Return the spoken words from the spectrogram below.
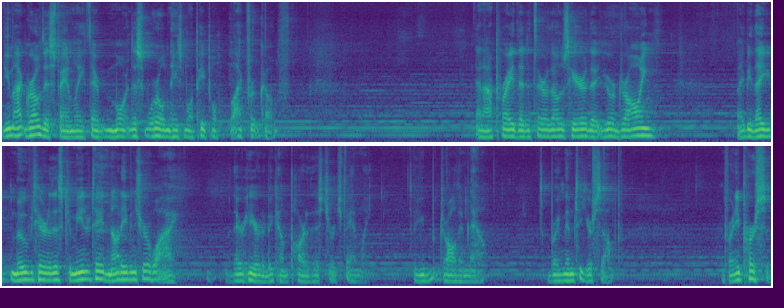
you might grow this family. There More, this world needs more people like Fruit Cove. And I pray that if there are those here that you're drawing, maybe they moved here to this community, not even sure why. They're here to become part of this church family. So you draw them now. Bring them to yourself. And for any person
